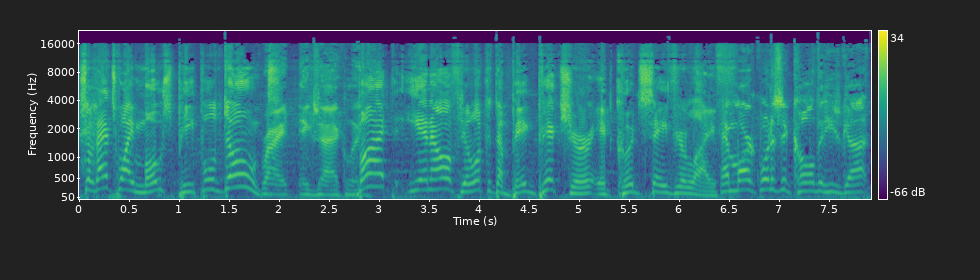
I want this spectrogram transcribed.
so that's why most people don't. Right, exactly. But you know, if you look at the big picture, it could save your life. and Mark, what is it called that he's got?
